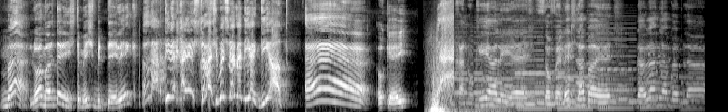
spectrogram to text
מה, לא אמרת להשתמש בדלק? אמרתי לך להשתמש בשמן, יא אידיוט! אה, אוקיי. חנוכיה לי אש, סובלת לה באש, בלה בלה בלה בלה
